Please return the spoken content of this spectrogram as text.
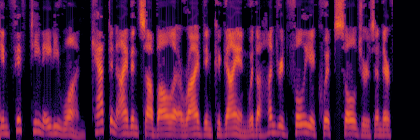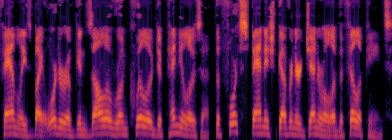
in 1581, Captain Ivan Zabala arrived in Cagayan with a hundred fully equipped soldiers and their families by order of Gonzalo Ronquillo de Peñalosa, the fourth Spanish Governor-General of the Philippines.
